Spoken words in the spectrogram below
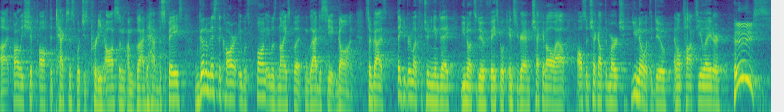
Uh, it finally shipped off to Texas, which is pretty awesome. I'm glad to have the space. I'm gonna miss the car. It was fun, it was nice, but I'm glad to see it gone. So guys, thank you very much for tuning in today. You know what to do, Facebook, Instagram, check it all out. Also check out the merch. You know what to do, and I'll talk to you later. Peace!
